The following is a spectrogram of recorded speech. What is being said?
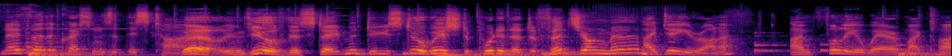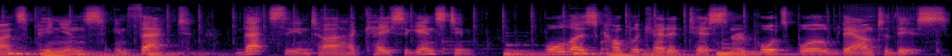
No further questions at this time. Well, in view of this statement, do you still wish to put in a defense, young man? I do, Your Honour. I'm fully aware of my client's opinions. In fact, that's the entire case against him. All those complicated tests and reports boiled down to this.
